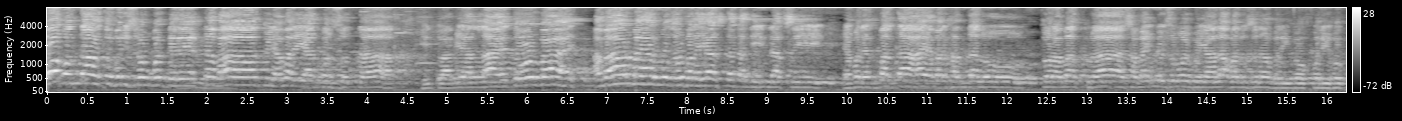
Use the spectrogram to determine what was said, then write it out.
ও বন্দা তো পরিশ্রম করতে রে একটা বার তুই আমার ইয়াদ করছত না। কিন্তু আমি আল্লাহ, তোর ভাই, আমার মায়ার নজর ফেলাই আস্তাটা দিন রাখছি। এখন একবার তাই আমার খান্দালো তোর আমার পুরা সামান্য সময় বই আলাপ আলোচনা করি, গপ করি, হোক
